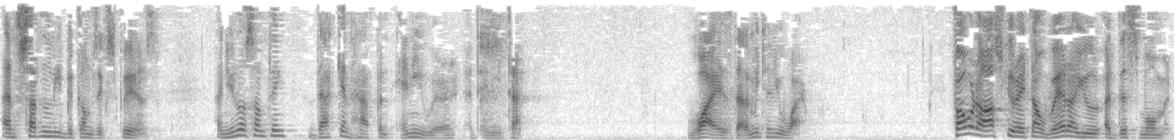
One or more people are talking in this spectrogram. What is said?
and suddenly becomes experienced. And you know something? That can happen anywhere at any time. Why is that? Let me tell you why. If I were to ask you right now, where are you at this moment?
